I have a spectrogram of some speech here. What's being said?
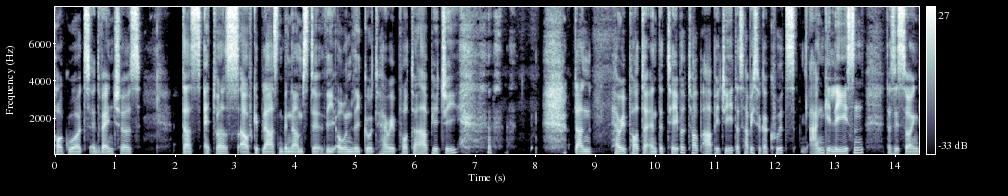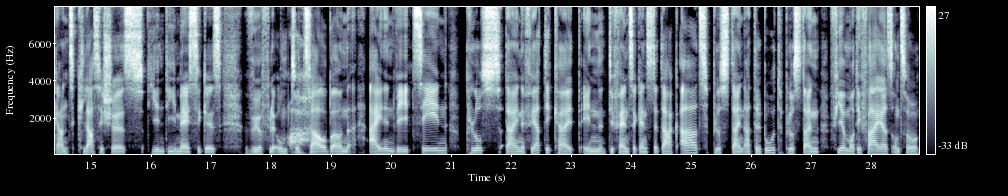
Hogwarts Adventures, das etwas aufgeblasen benamste The Only Good Harry Potter RPG. Dann Harry Potter and the Tabletop RPG, das habe ich sogar kurz angelesen. Das ist so ein ganz klassisches D&D-mäßiges Würfle um oh. zu zaubern, einen W10 plus deine Fertigkeit in Defense Against the Dark Arts plus dein Attribut plus dein vier Modifiers und so.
